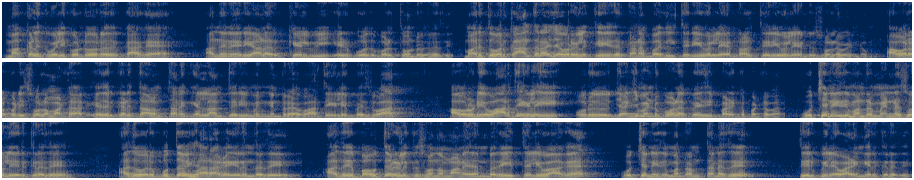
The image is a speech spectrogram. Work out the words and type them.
மக்களுக்கு வெளிக்கொண்டு வருவதற்காக அந்த நெறியாளர் கேள்வி எழுப்புவது போல் தோன்றுகிறது. மருத்துவர் காந்தராஜ் அவர்களுக்கு இதற்கான பதில் தெரியவில்லை என்றால் தெரியவில்லை என்று சொல்ல வேண்டும். அவர் அப்படி சொல்ல மாட்டார். எதற்கெடுத்தாலும் தனக்கு எல்லாம் தெரியும் என்கின்ற வார்த்தைகளை பேசுவார். அவருடைய வார்த்தைகளை ஒரு ஜட்ஜ்மெண்ட் போல பேசி பழக்கப்பட்டவர். உச்சநீதிமன்றம் என்ன சொல்லியிருக்கிறது? அது ஒரு புத்தவிகாராக இருந்தது. அது பௌத்தர்களுக்கு சொந்தமானது என்பதை தெளிவாக உச்சநீதிமன்றம் தனது தீர்ப்பிலே வழங்கியிருக்கிறது.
